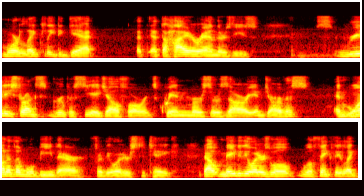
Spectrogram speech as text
more likely to get at, at the higher end. There's these really strong group of CHL forwards: Quinn, Mercer, Zary, and Jarvis, and one of them will be there for the Oilers to take. Now, maybe the Oilers will will think they like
